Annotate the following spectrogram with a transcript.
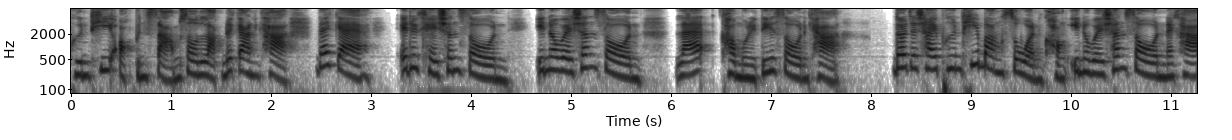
พื้นที่ออกเป็น 3 โซนหลักด้วยกันค่ะ ได้แก่ education zone innovation zone และ community zone ค่ะ โดยจะใช้พื้นที่บางส่วนของ Innovation Zone นะคะ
